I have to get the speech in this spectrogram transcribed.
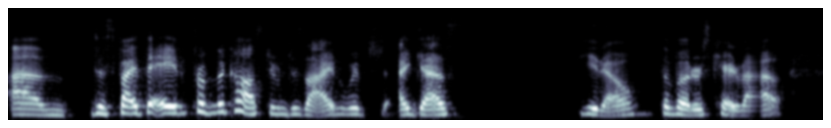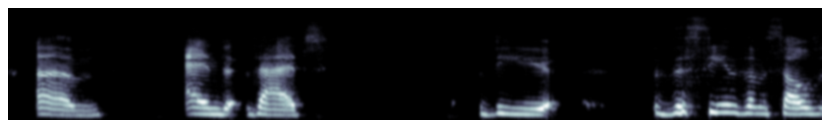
um despite the aid from the costume design which i guess you know the voters cared about um and that the the scenes themselves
